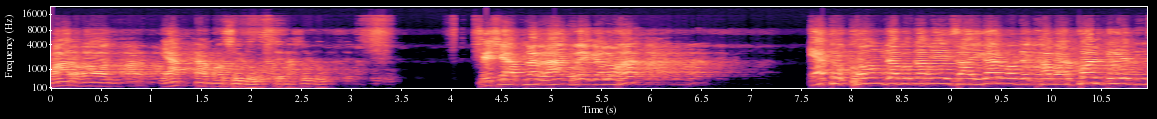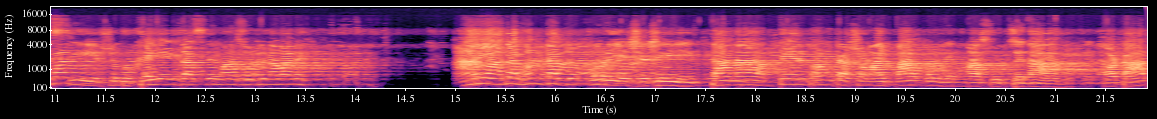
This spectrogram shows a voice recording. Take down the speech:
পার হয়, একটা মাছও ঢুকছে না। শুধু শেষে আপনার রাগ হয়ে গেল হ্যাঁ? এতক্ষণ যাবত আমি এই জায়গার মধ্যে খাবার পাল্টিয়ে দিচ্ছি, শুধু খেয়েই যাচ্ছে, মাছ ওঠে না মানে। আরও আধা ঘণ্টা যোগ করে শেষে টানা দেড় ঘণ্টা সময় পার করলেন, মাছ উঠছে না। হঠাৎ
